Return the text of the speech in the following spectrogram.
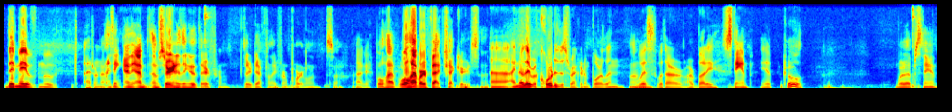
they may have moved. I don't know. I think I, I'm I'm starting to think that they're from they're definitely from Portland. So okay. we'll have we'll have our fact checkers. Uh, I know they recorded this record in Portland Uh-huh. with with our our buddy. Stan, Yep. cool. What up, Stan?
